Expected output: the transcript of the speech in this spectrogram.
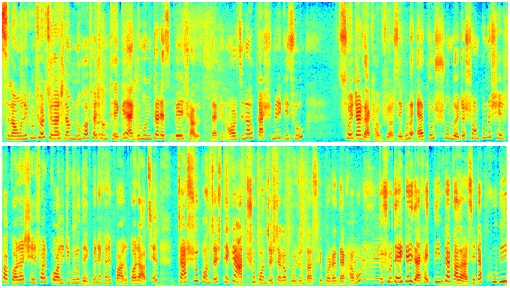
আসসালামু আলাইকুম স্যার চলে আসলাম নুহা ফ্যাশন থেকে, একদম উইন্টার স্পেশাল দেখেন অরিজিনাল কাশ্মীরি কিছু সোয়েটার দেখাবো ফিওর্স এগুলো এত সুন্দর। এটা সম্পূর্ণ শেরফা করা, শেরফার কোয়ালিটিগুলো দেখবেন। এখানে পার্ল করা আছে। চারশো পঞ্চাশ থেকে আটশো পঞ্চাশ টাকা পর্যন্ত আজকে প্রোডাক্ট দেখাবো। তো শুরুতে এইটাই দেখাই। তিনটা কালার আছে এটা খুবই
